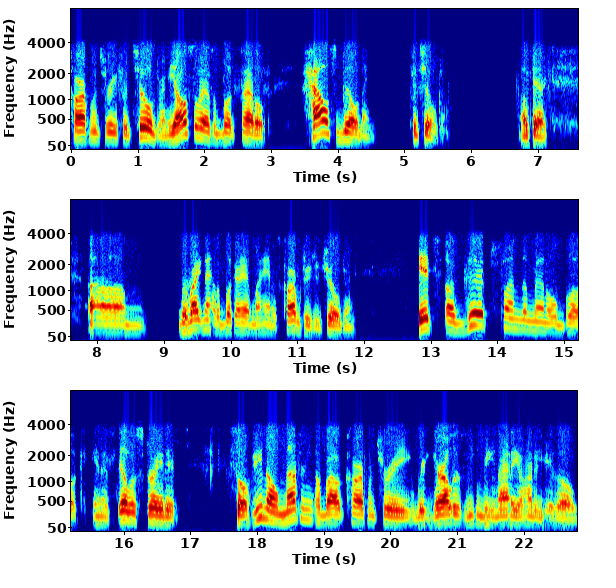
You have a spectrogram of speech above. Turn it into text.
Carpentry for Children, he also has a book titled House Building for Children. Okay. Um, but right now, the book I have in my hand is Carpentry for Children. It's a good fundamental book and it's illustrated. So if you know nothing about carpentry, regardless, you can be 90 or 100 years old.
